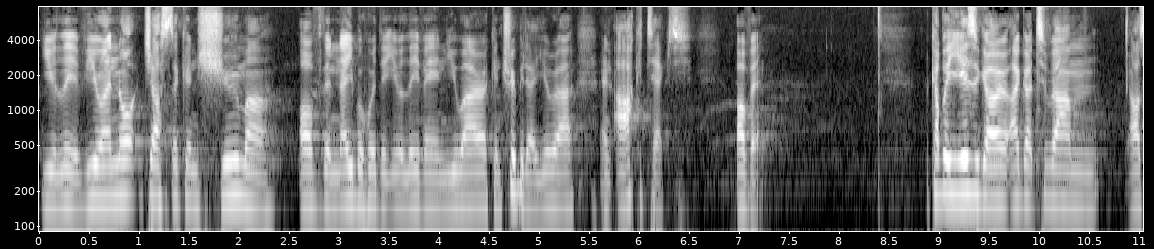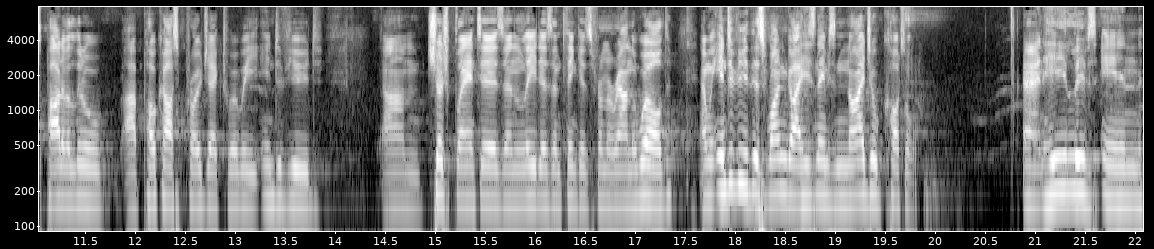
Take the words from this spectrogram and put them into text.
you live. You are not just a consumer of the neighborhood that you live in, you are a contributor, you are an architect of it. A couple of years ago, I got to, um, I was part of a little uh, podcast project where we interviewed um, church planters and leaders and thinkers from around the world. And we interviewed this one guy, his name's Nigel Cottle and he lives in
